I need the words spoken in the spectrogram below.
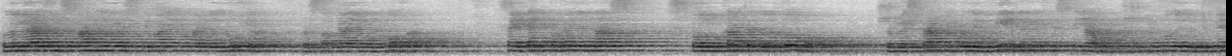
коли ми разом з ангелами співаємо Алілуя, прославляємо Бога, цей день повинен нас спонукати до того, щоб ми справді були вірними християнами, щоб ми були людьми,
